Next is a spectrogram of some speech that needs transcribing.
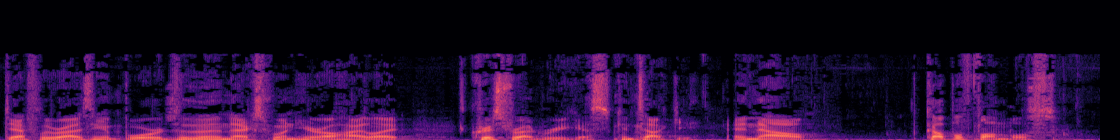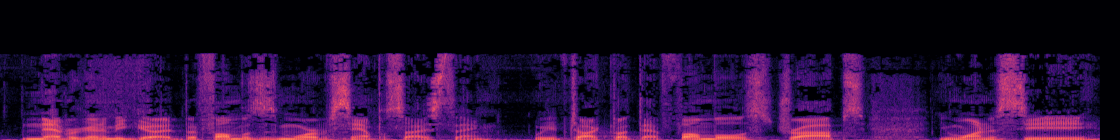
definitely rising at boards. And then the next one here I'll highlight Chris Rodriguez, Kentucky. And now a couple fumbles. Never going to be good, but fumbles is more of a sample size thing. We've talked about that. Fumbles, drops. You want to see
